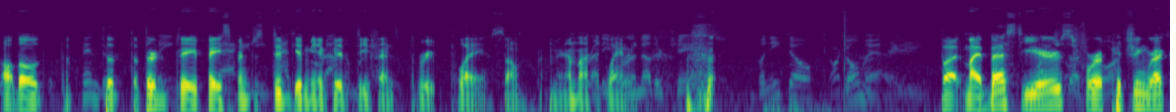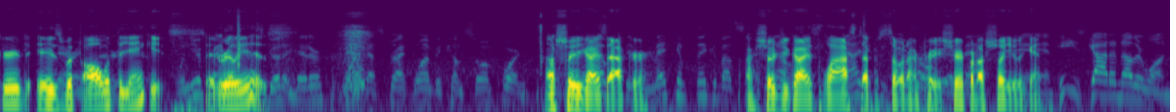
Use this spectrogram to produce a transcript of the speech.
Although the, the, the third day baseman just did give me a good defense play, so I mean I'm not complaining. another chance. Benito Gomez. But my best years for a pitching record is with all with the Yankees. It really is. good a hitter, man, that strike one becomes so important. I'll show you guys after. think- make him think about I showed you guys last episode, I'm pretty sure, but I'll show you again. He's got another one.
